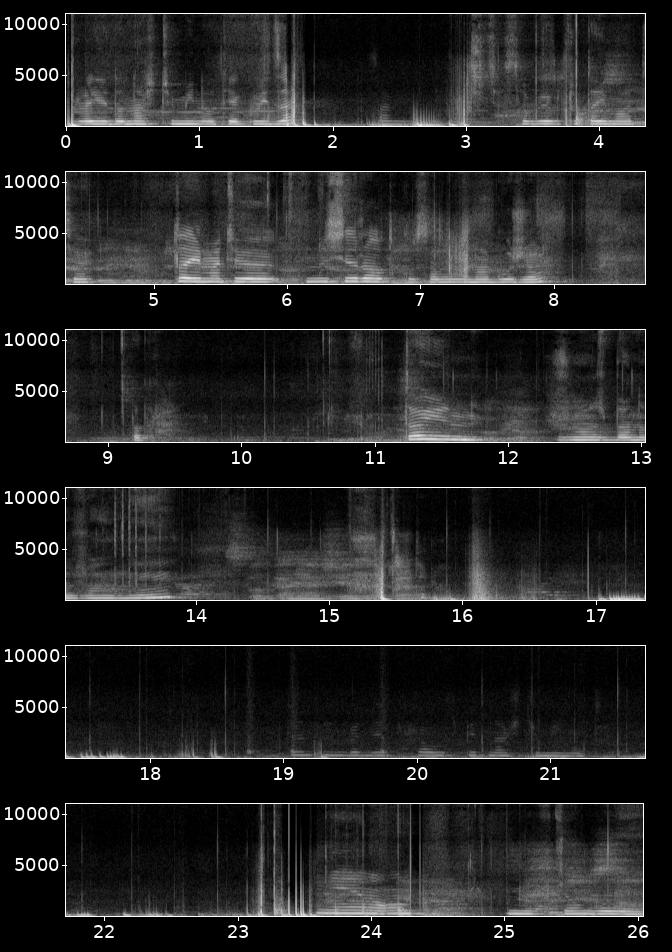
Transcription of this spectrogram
Dobra, 11 minut, jak widzę. Zobaczcie sobie, tutaj macie. Tutaj macie na środku, samym na górze. Dobra. To już mam zbanowany. Spotkania. Ten film będzie trwał z 15 minut. Nie no, on ciągle.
